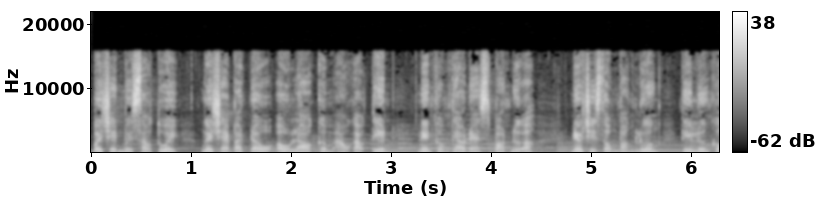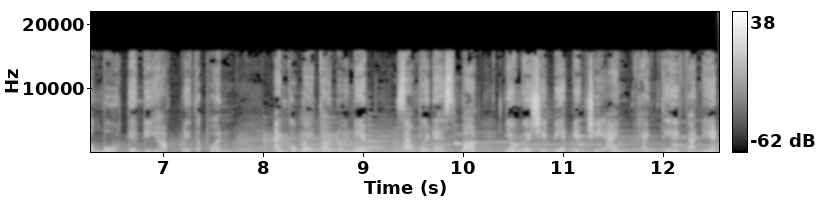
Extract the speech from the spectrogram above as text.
Bởi trên 16 tuổi, người trẻ bắt đầu âu lo cơm áo gạo tiền nên không theo desport nữa. Nếu chỉ sống bằng lương thì lương không đủ tiền đi học, đi tập huấn. Anh cũng bày tỏ nỗi niềm rằng với dance sport, nhiều người chỉ biết đến Trí Anh, Khánh Thi, Phan Hiển.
